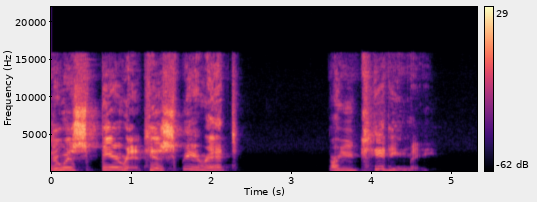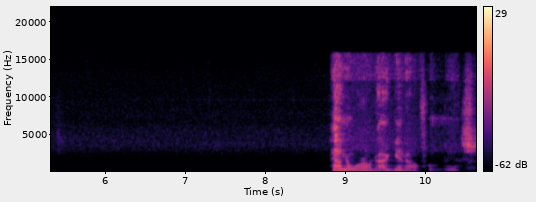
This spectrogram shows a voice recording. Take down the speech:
Through his spirit. His spirit? Are you kidding me? How in the world do I get off on this?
